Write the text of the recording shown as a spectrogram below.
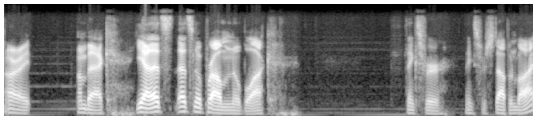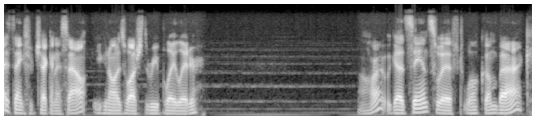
All right, I'm back. Yeah, that's that's no problem, no block. Thanks for thanks for stopping by. Thanks for checking us out. You can always watch the replay later. All right, we got Sand Swift. Welcome back.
